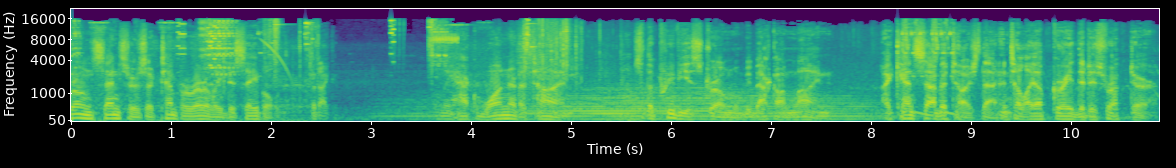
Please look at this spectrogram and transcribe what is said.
drone sensors are temporarily disabled, but I can only hack one at a time, so the previous drone will be back online. I can't sabotage that until I upgrade the disruptor.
